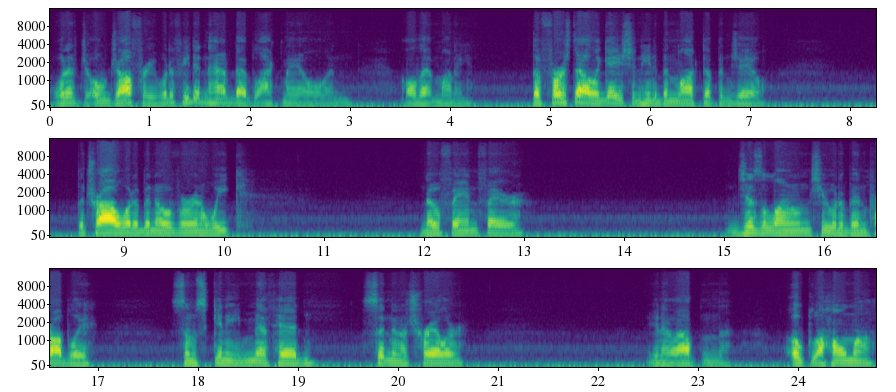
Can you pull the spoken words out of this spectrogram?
what if old Joffrey, what if he didn't have that blackmail and all that money? The first allegation, he'd have been locked up in jail. The trial would have been over in a week. No fanfare. Giseloane, she would have been probably some skinny meth head sitting in a trailer, you know, out in Oklahoma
